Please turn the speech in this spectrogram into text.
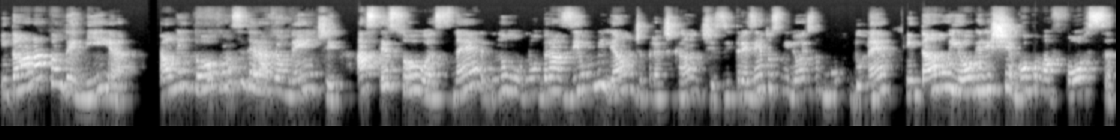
Então, na pandemia, aumentou consideravelmente as pessoas, né? No, no Brasil, um milhão de praticantes e 300 milhões no mundo, né? Então, o yoga ele chegou com uma força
